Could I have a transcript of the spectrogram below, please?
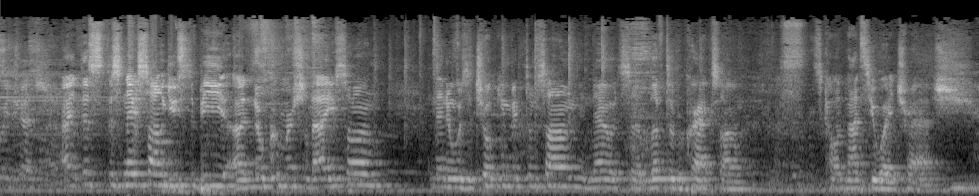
Alright, this, this next song used to be a no commercial value song, and then it was a choking victim song, and now it's a leftover crack song. It's called Nazi White Trash.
